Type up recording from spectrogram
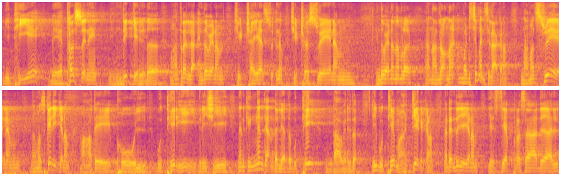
വിധിയെ വേധസ്വനെ നിന്ദിക്കരുത്. മാത്രമല്ല എന്ത് വേണം? ശിക്ഷയസ്വനു ശിക്ഷസ്വേനം. എന്ത് വേണം നമ്മൾ നല്ല പഠിച്ച് മനസ്സിലാക്കണം. നമസ്വേനം നമസ്കരിക്കണം. മാതേ ഭൂൽ ബുദ്ധിരീദൃശി നിനക്ക് ഇങ്ങനത്തെ അന്തല്ലാത്ത ബുദ്ധി ഉണ്ടാവരുത്. ഈ ബുദ്ധിയെ മാറ്റിയെടുക്കണം. എന്നിട്ട് എന്ത് ചെയ്യണം? യസ്യ പ്രസാദാൽ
